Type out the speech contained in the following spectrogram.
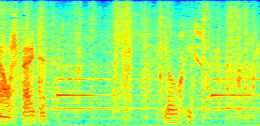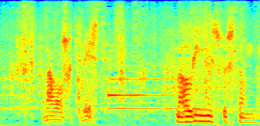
Nou spijt heb Logisch. van al ons getwist. Van al die misverstanden.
